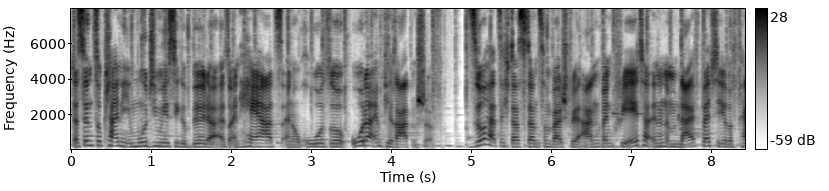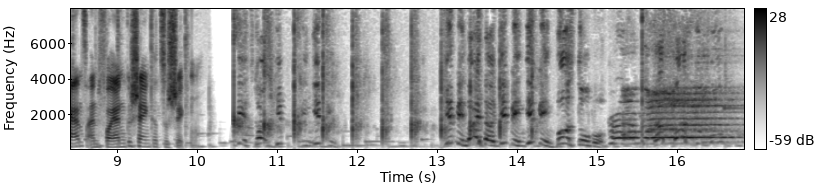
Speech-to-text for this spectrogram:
Das sind so kleine Emoji-mäßige Bilder, also ein Herz, eine Rose oder ein Piratenschiff. So hört sich das dann zum Beispiel an, wenn CreatorInnen im Live-Battle ihre Fans anfeuern, Geschenke zu schicken. Jetzt komm, gib ihn, gib ihn. Gib ihn weiter, gib ihn, gib ihn. Wo ist Turbo? Das war's,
